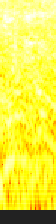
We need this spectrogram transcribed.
You have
